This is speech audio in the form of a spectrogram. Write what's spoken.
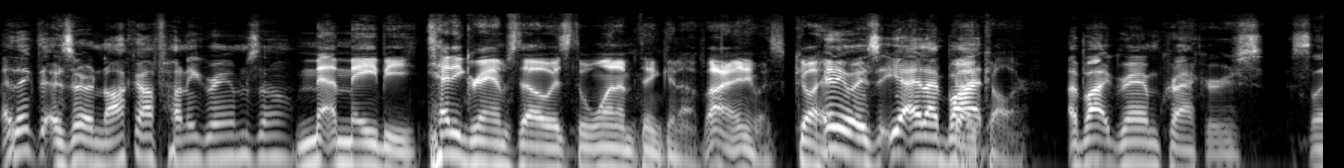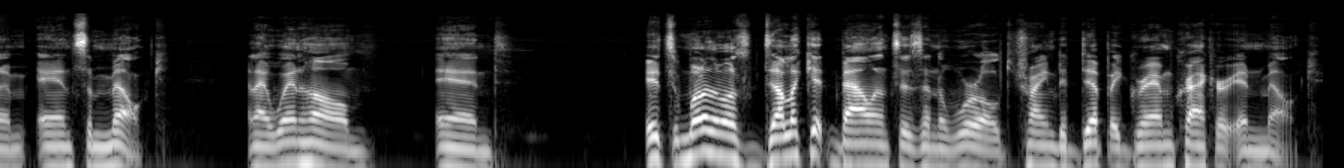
I think that, is there a knockoff honey grams though? Ma- maybe Teddy Grams though is the one I'm thinking of. All right. Anyways, go ahead. Anyways, yeah, and I bought caller. I bought graham crackers, Slim, and some milk, and I went home, and it's one of the most delicate balances in the world trying to dip a graham cracker in milk,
